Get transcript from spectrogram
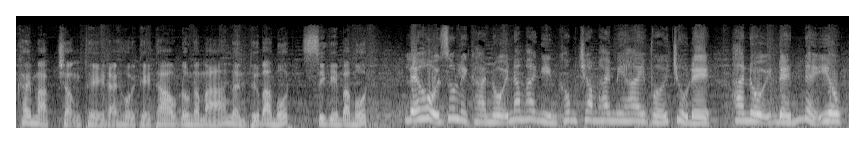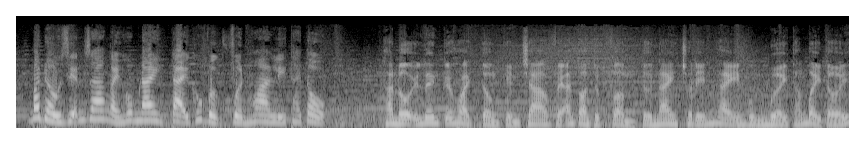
Khai mạc trọng thể Đại hội Thể thao Đông Nam Á lần thứ 31, SEA Games 31. Lễ hội du lịch Hà Nội năm 2022 với chủ đề Hà Nội đến để yêu bắt đầu diễn ra ngày hôm nay tại khu vực vườn hoa Lý Thái Tổ. Hà Nội lên kế hoạch tổng kiểm tra về an toàn thực phẩm từ nay cho đến ngày mùng 10 tháng 7 tới.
